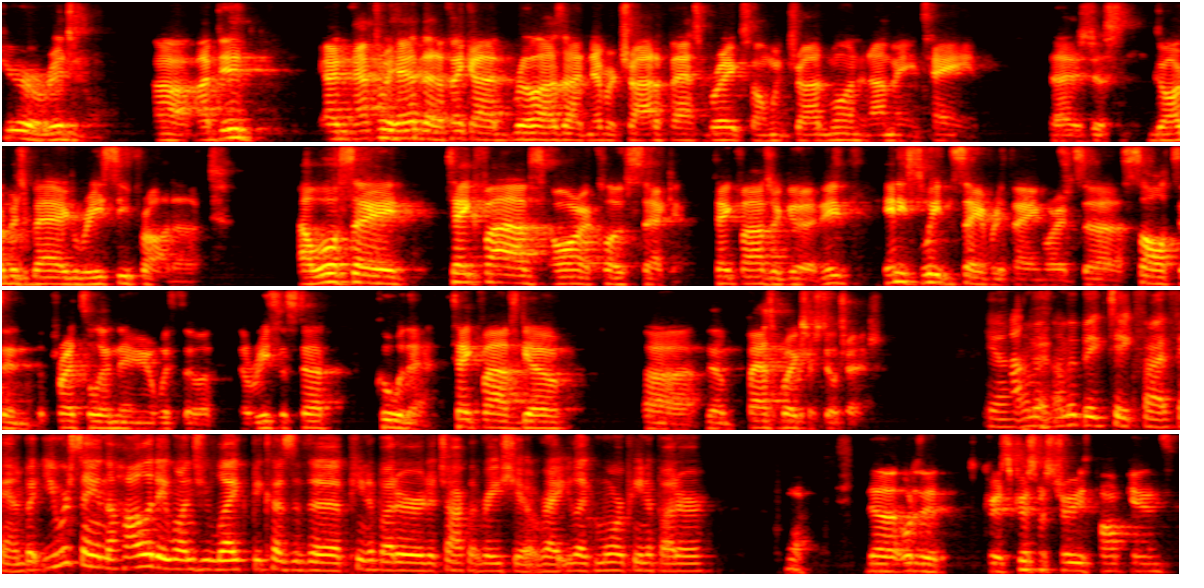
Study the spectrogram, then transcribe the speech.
pure original. Uh, I did, and after we had that, I think I realized I'd never tried a fast break, so I went and tried one, and I maintained that is just garbage bag Reese product. I will say, take fives are a close second. Take fives are good. Any, any sweet and savory thing where it's uh, salt and the pretzel in there with the, the Reese stuff, cool with that. Take fives go. Uh, the fast breaks are still trash. Yeah, I'm a, I'm a big Take Five fan. But you were saying the holiday ones you like because of the peanut butter to chocolate ratio, right? You like more peanut butter. Yeah. the what is it? Chris Christmas trees, pumpkins,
